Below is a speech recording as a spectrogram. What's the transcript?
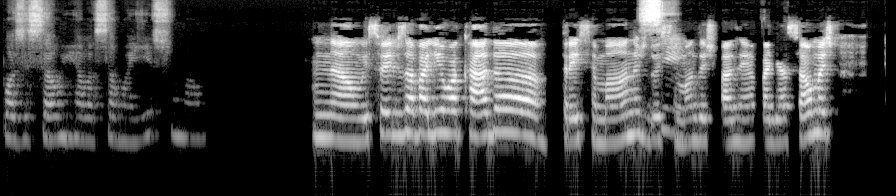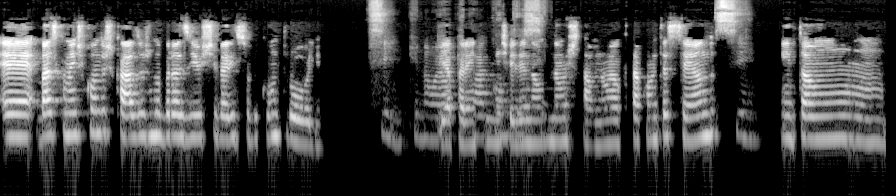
posição em relação a isso, não? Não, isso eles avaliam a cada três semanas, duas Sim. semanas eles fazem a avaliação, mas é basicamente quando os casos no Brasil estiverem sob controle. Sim, que não é E tá aparentemente tá ele não, não está, não é o que está acontecendo. Sim. Então,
